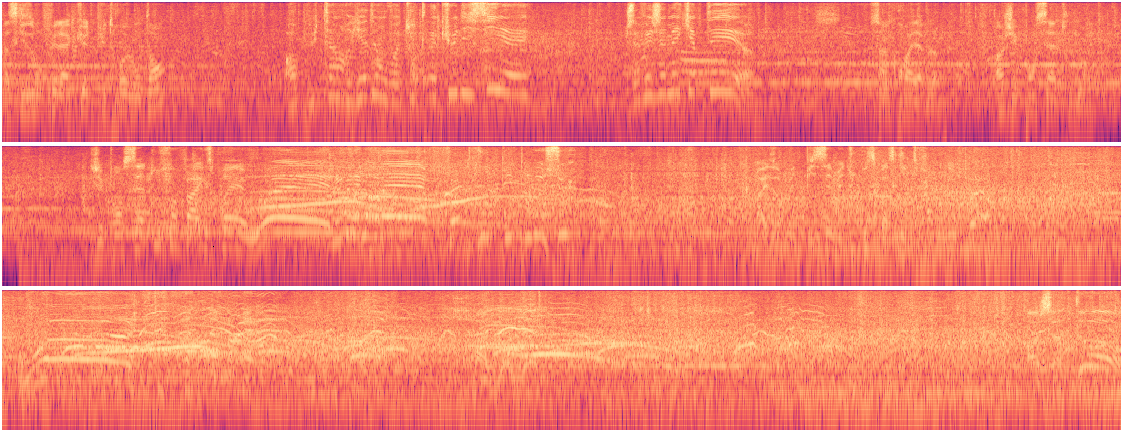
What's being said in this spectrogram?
Parce qu'ils ont fait la queue depuis trop longtemps. Oh putain, regardez, on voit toute la queue d'ici, eh J'avais jamais capté C'est incroyable. Oh, j'ai pensé à tout, moi. J'ai pensé à tout sans faire exprès. Ouais, levez les mains l'air, faites-vous pipi dessus. Ah, ils ont envie de pisser, mais du coup, c'est parce qu'ils tremblent de peur. Ouais Aïe, aïe, aïe. Ah, j'adore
